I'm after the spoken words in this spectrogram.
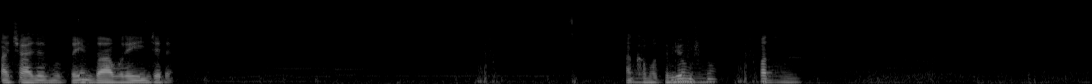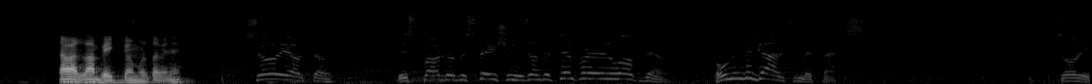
Kaç aydır buradayım daha burayı incele. Ben kapatabiliyormuş mu? Kapat. Ne var lan bekliyorum burada beni. Sorry, Artyom. This part of the station is under temporary lockdown. Only the guards may pass. Sorry,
